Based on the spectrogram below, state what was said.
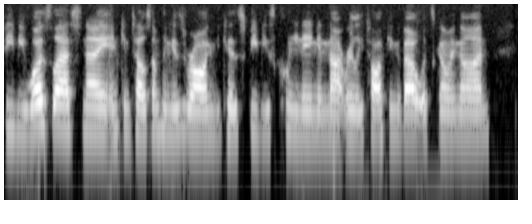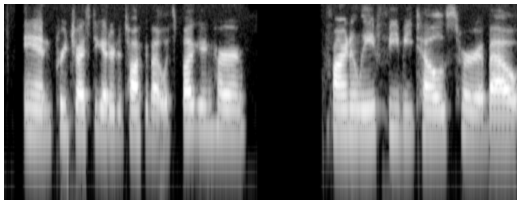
Phoebe was last night and can tell something is wrong because Phoebe's cleaning and not really talking about what's going on. And Prue tries to get her to talk about what's bugging her. Finally, Phoebe tells her about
